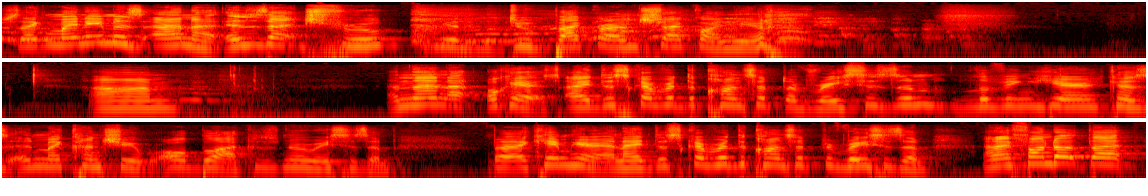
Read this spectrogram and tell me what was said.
She's like, my name is Anna. Is that true? I'm gonna do background check on you. um, and then, uh, okay, so I discovered the concept of racism living here because in my country we're all black. There's no racism. But I came here and I discovered the concept of racism, and I found out that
